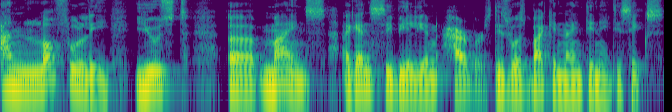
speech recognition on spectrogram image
unlawfully used uh, mines against civilian harbors. This was back in 1986.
